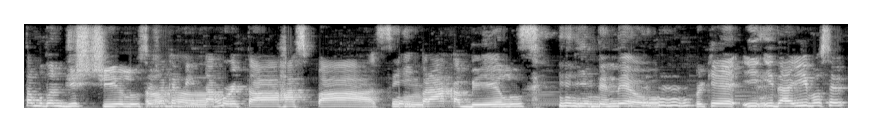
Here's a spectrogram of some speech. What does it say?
tá mudando de estilo, você uhum. já quer pintar, cortar, raspar, sim. comprar cabelo, sim. entendeu? Porque e, e daí você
